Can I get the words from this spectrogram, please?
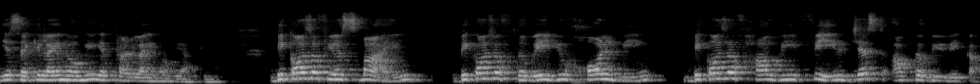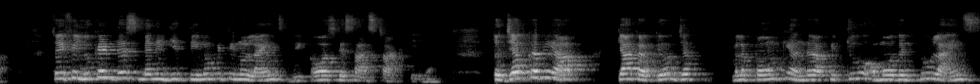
ये सेकेंड लाइन होगी, या थर्ड लाइन होगी आपकी। Because of your smile because of the way you hold me because of how we feel just after we wake up तो if you look at this मैंने ये तीनों की तीनों लाइंस बिकॉज़ के साथ स्टार्ट की है। तो जब कभी आप क्या करते हो, जब मतलब पोम के अंदर आपकी two more than two lines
